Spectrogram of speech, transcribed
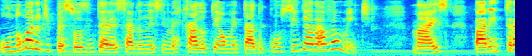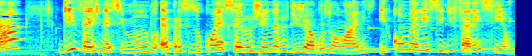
o número de pessoas interessadas nesse mercado tem aumentado consideravelmente. Mas, para entrar de vez nesse mundo, é preciso conhecer os gêneros de jogos online e como eles se diferenciam.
